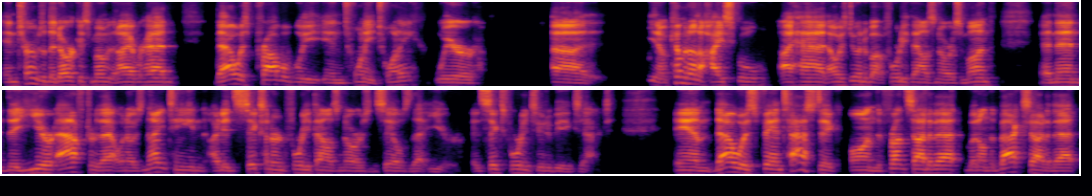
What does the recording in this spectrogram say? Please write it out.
in terms of the darkest moment that I ever had, that was probably in 2020, where, uh, you know, coming out of high school, I had I was doing about forty thousand dollars a month, and then the year after that, when I was 19, I did six hundred forty thousand dollars in sales that year. At 642 to be exact, and that was fantastic on the front side of that. But on the back side of that,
